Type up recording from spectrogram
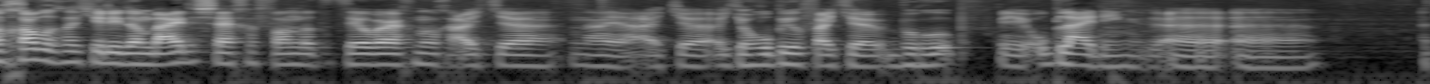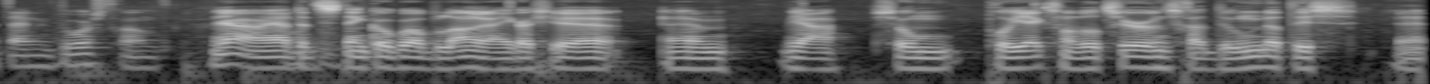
Wel grappig dat jullie dan beide zeggen van dat het heel erg nog uit je, nou ja, uit je, uit je hobby of uit je beroep, je opleiding eh, eh, uiteindelijk doorstroomt. Ja, ja, dat is denk ik ook wel belangrijk. Als je ehm, ja, zo'n project van World Servants gaat doen, dat is eh,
